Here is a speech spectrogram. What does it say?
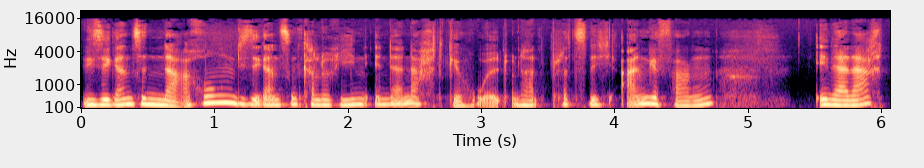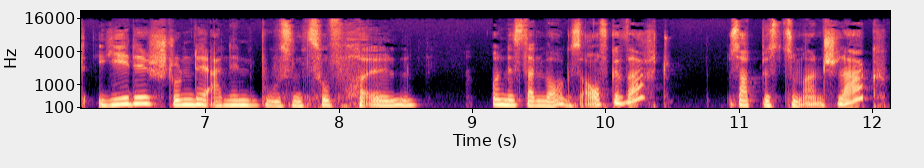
diese ganze Nahrung, diese ganzen Kalorien in der Nacht geholt und hat plötzlich angefangen, in der Nacht jede Stunde an den Busen zu wollen. Und ist dann morgens aufgewacht, satt bis zum Anschlag,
